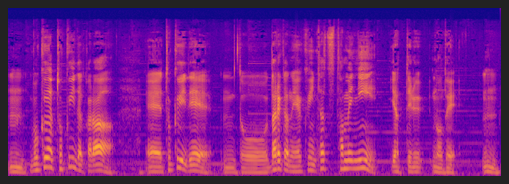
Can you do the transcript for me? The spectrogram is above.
うん、僕が得意だから、えー、得意で、うんと誰かの役に立つためにやってるので、うん、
